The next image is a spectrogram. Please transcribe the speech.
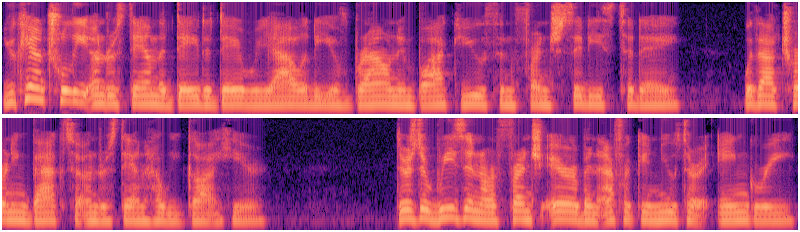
You can't truly understand the day to day reality of brown and black youth in French cities today without turning back to understand how we got here. There's a reason our French, Arab, and African youth are angry,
